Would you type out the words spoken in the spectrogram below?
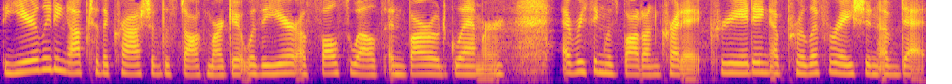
The year leading up to the crash of the stock market was a year of false wealth and borrowed glamour. Everything was bought on credit, creating a proliferation of debt.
